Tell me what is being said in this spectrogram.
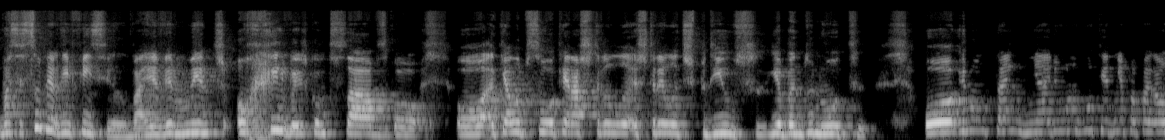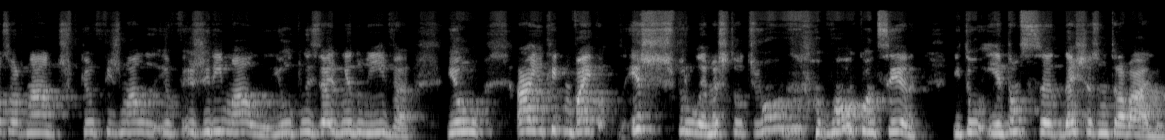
vai ser super difícil, vai haver momentos horríveis, como tu sabes, ou, ou aquela pessoa que era a estrela, a estrela despediu-se e abandonou-te, ou eu não tenho dinheiro, eu não vou ter dinheiro para pagar os ordenados, porque eu fiz mal, eu, eu geri mal, eu utilizei o dinheiro do IVA, eu, ai, o que é que me vai... Estes problemas todos vão, vão acontecer, e, tu, e então se deixas um trabalho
